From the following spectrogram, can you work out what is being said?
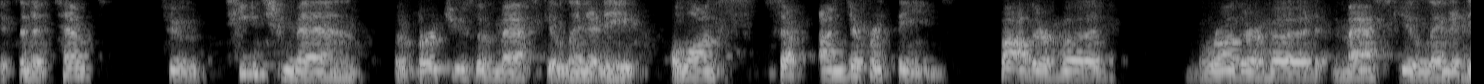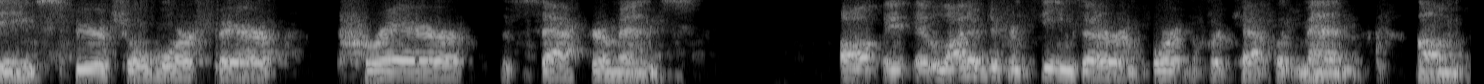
it's an attempt to teach men the virtues of masculinity along on different themes fatherhood, brotherhood, masculinity, spiritual warfare, prayer, the sacraments, all a, a lot of different themes that are important for Catholic men. Um,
